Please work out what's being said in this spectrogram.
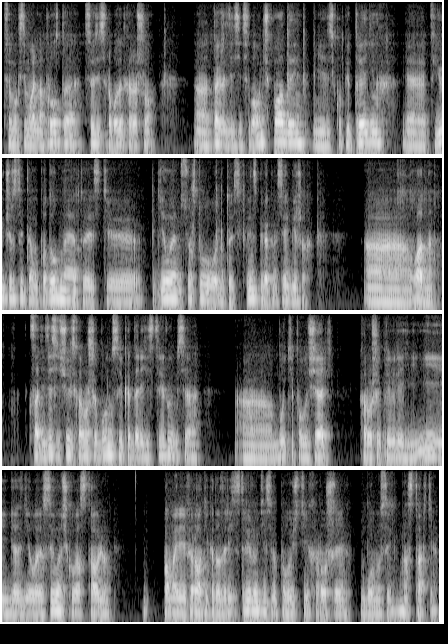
Все максимально просто, все здесь работает хорошо. Также здесь есть лаунчпады, есть купи трейдинг, э, фьючерсы и тому подобное. То есть э, делаем все, что угодно. То есть, в принципе, как на всех биржах. А, ладно. Кстати, здесь еще есть хорошие бонусы, когда регистрируемся, а, будете получать хорошие привилегии. И я сделаю ссылочку, оставлю. По моей рефералке, когда зарегистрируетесь, вы получите хорошие бонусы на старте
